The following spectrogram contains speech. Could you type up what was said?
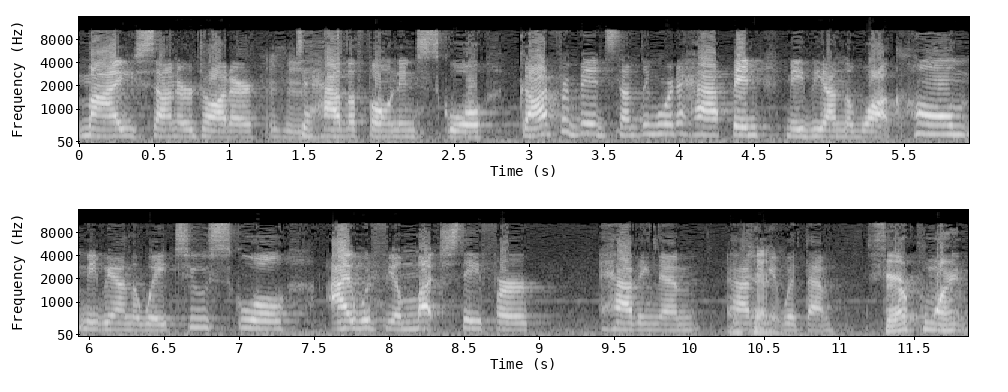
my son or daughter Mm-hmm. to have a phone in school. God forbid something were to happen, maybe on the walk home, maybe on the way to school, I would feel much safer having them, having Okay. it with them. fair point,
